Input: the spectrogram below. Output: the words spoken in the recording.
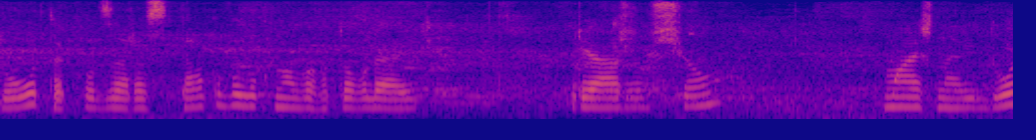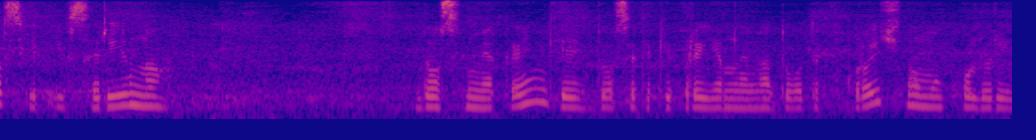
дотик, от зараз так волокно виготовляють пряжу, що маєш навіть досвід і все рівно досить м'якенький, досить такий приємний на дотик в коричневому кольорі.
